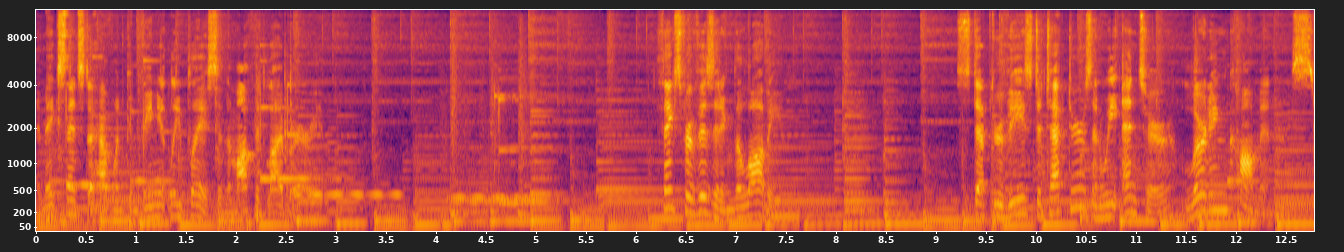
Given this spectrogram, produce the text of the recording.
It makes sense to have one conveniently placed in the Moffat Library. Thanks for visiting the lobby. Step through these detectors and we enter Learning Commons.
